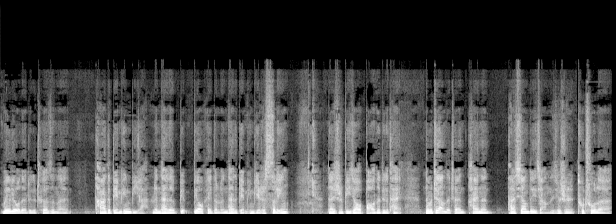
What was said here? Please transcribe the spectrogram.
V 六的这个车子呢，它的扁平比啊，轮胎的标标配的轮胎的扁平比是四零，那是比较薄的这个胎。那么这样的车胎呢，它相对讲呢，就是突出了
